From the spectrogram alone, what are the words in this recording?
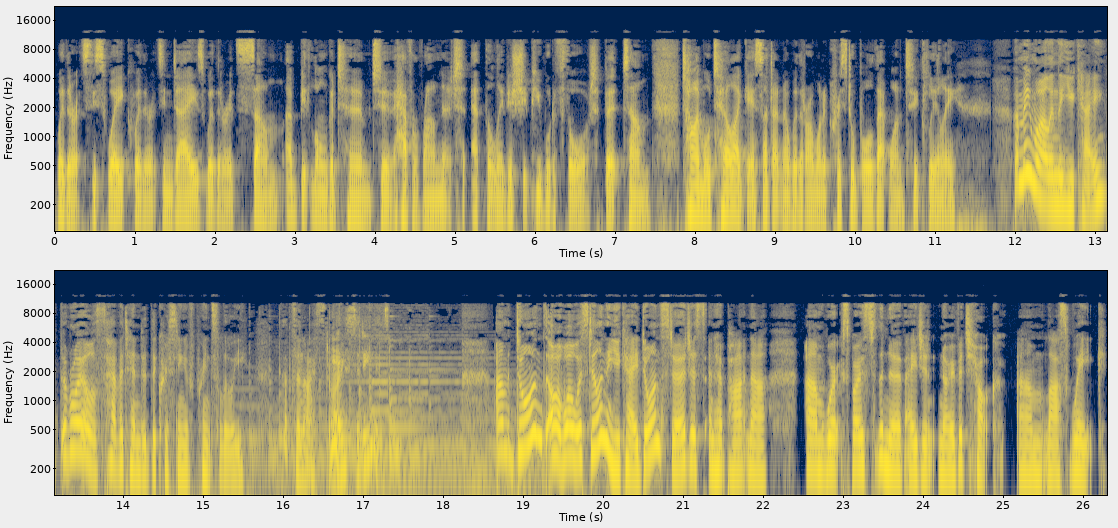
whether it's this week, whether it's in days, whether it's um, a bit longer term to have a run at at the leadership. You would have thought, but um, time will tell. I guess I don't know whether I want to crystal ball that one too clearly. But meanwhile, in the UK, the royals have attended the christening of Prince Louis. That's a nice story. Yes, it is. Um, Dawn, oh, well, we're still in the UK. Dawn Sturgess and her partner um, were exposed to the nerve agent Novichok um, last week.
